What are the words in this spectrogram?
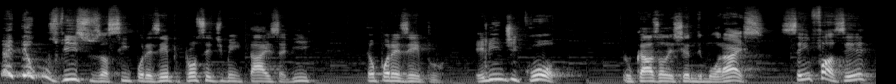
E aí tem alguns vícios, assim, por exemplo, procedimentais ali, então, por exemplo, ele indicou, no caso Alexandre de Moraes, sem fazer,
